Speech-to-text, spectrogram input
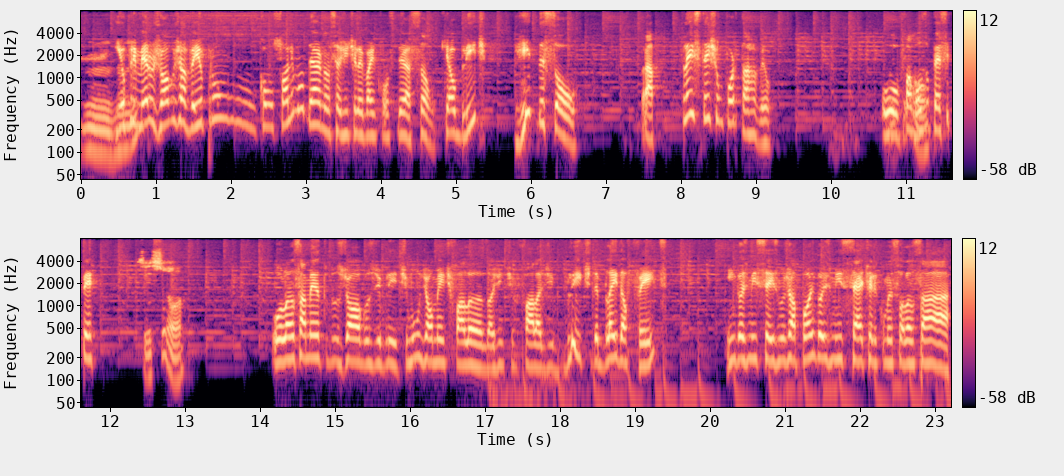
Uhum. E o primeiro jogo já veio para um console moderno, se a gente levar em consideração, que é o Bleach Hit the Soul, para PlayStation Portável. O Muito famoso bom. PSP. Sim, senhor. o lançamento dos jogos de Bleach, mundialmente falando, a gente fala de Bleach The Blade of Fate. Em 2006 no Japão, em 2007 ele começou a lançar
